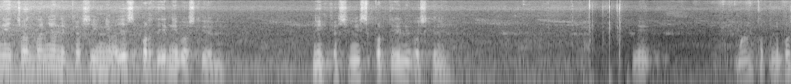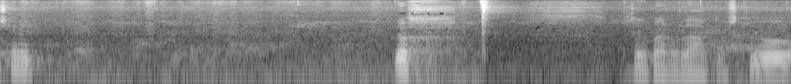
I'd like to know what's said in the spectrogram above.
ini contohnya nih casingnya aja seperti ini bosku ini nih. Casingnya seperti ini bosku ini ini mantap nih bosku ini Yuh, baru lagi bosku.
